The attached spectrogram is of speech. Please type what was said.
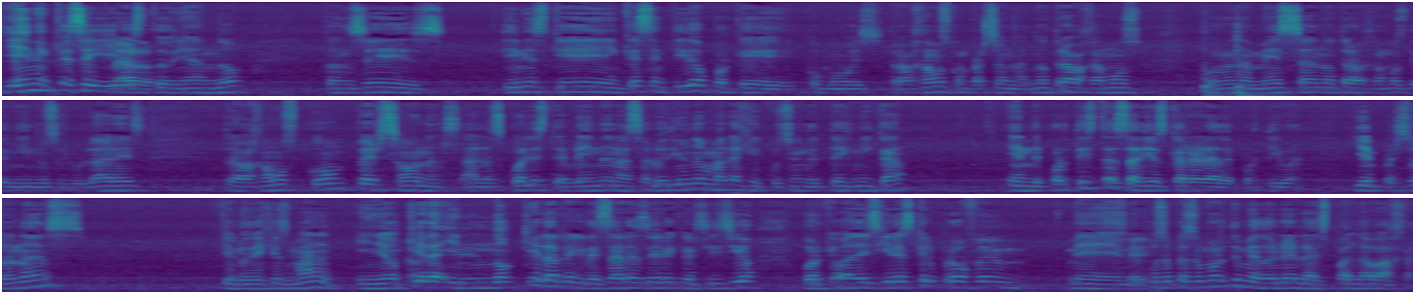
tienen que seguir Claro. estudiando. Entonces, tienes que, ¿en qué sentido? Porque como es, trabajamos con personas, no trabajamos con una mesa, no trabajamos vendiendo celulares, trabajamos con personas a las cuales te brindan la salud y una mala ejecución de técnica. En deportistas, adiós carrera deportiva. Y en personas, que lo dejes mal y no, Claro. quiera, y no quiera regresar a hacer ejercicio porque va a decir es que el profe me, me puso peso muerto y me duele la espalda baja.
